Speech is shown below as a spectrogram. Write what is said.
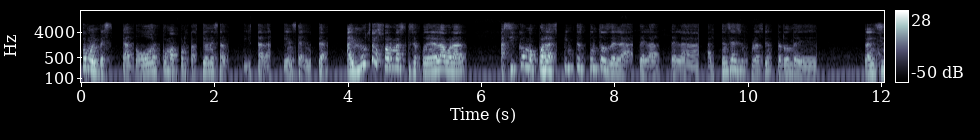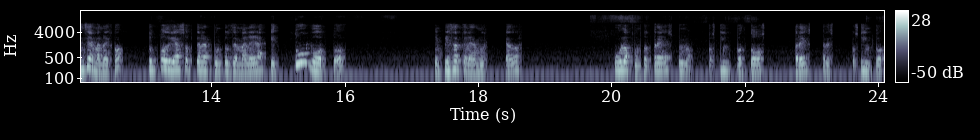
como investigador, como aportaciones al país, a la ciencia, a la industria, hay muchas formas que se podrían elaborar, así como con las pinches puntos de la, de la, de la licencia de circulación, perdón, de la licencia de manejo, tú podrías obtener puntos de manera que tu voto empieza a tener multiplicador. 1.3, 1.5, 2, 3, 3.5,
